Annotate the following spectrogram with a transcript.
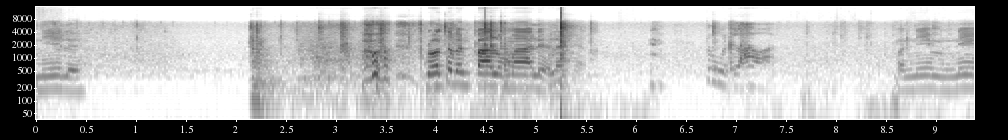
นนี้เลยรถจะเป็นปลาโลมาหรืออะไรเนี่ย ตูดเราอะ มันนี่มันนี่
